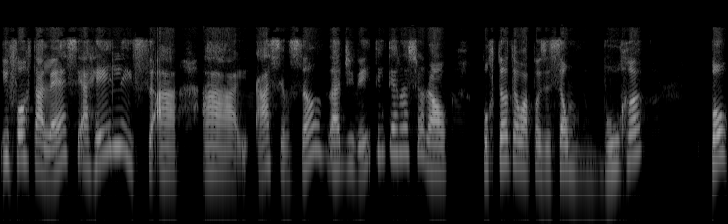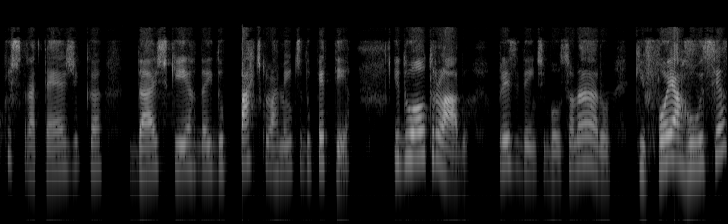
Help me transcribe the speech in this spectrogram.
e fortalece a reeleição, a, a, a ascensão da direita internacional. Portanto, é uma posição burra, pouco estratégica da esquerda e do particularmente do PT. E do outro lado, o presidente Bolsonaro, que foi à Rússia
